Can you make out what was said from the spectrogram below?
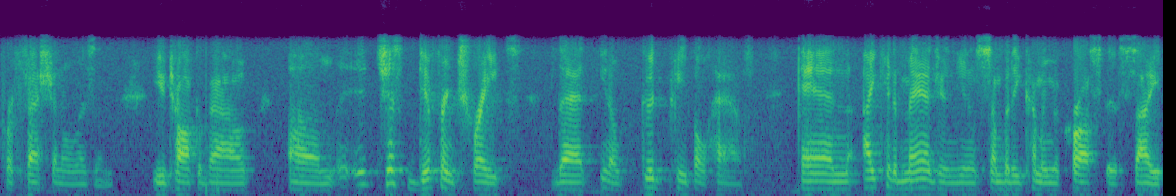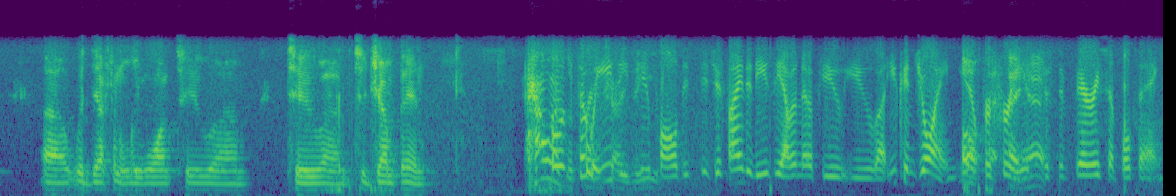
professionalism. You talk about um, just different traits that you know good people have, and I could imagine you know somebody coming across this site uh, would definitely want to um, to uh, to jump in. How Well, it's so easy too, Paul. Did, did you find it easy? I don't know if you you uh, you can join, you know, Oh, for free. I have. it's just a very simple thing.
